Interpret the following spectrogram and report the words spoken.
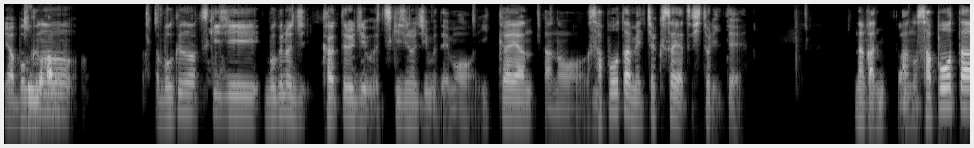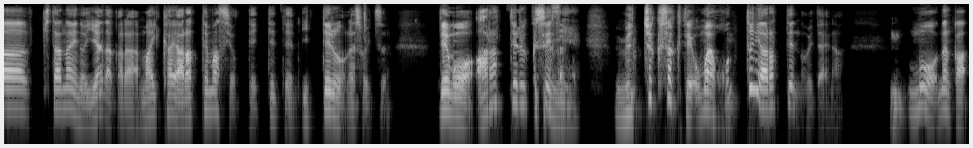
いや、僕金の僕の築地、僕のじ通ってるジム、築地のジムでも、一回あん、あの、サポーターめっちゃ臭いやつ一人いて、なんか、あの、サポーター汚いの嫌だから、毎回洗ってますよって言ってて、言ってるのね、そいつ。でも、洗ってるくせにめっちゃ臭くて、お前本当に洗ってんのみたいな。うんもう、なんか、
